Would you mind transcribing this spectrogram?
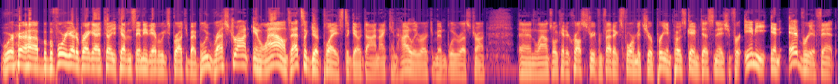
we're uh, but before we go to break, I tell you, Kevinsanity every week's brought to you by Blue Restaurant and Lounge. That's a good place to go dine. I can highly recommend Blue Restaurant and Lounge, located across the street from FedEx Forum. It's your pre and post game destination for any and every event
